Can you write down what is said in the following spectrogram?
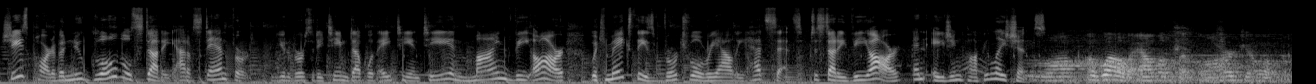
She's part of a new global study out of Stanford. The university teamed up with AT&T and MyndVR, which makes these virtual reality headsets to study VR and aging populations. A well, elephant, large elephant.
